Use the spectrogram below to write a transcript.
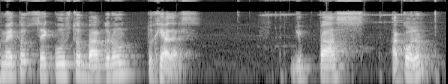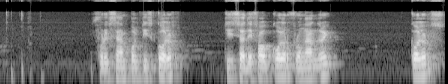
method set custom background to headers. You pass a color, for example this color, this is a default color from Android, colors.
